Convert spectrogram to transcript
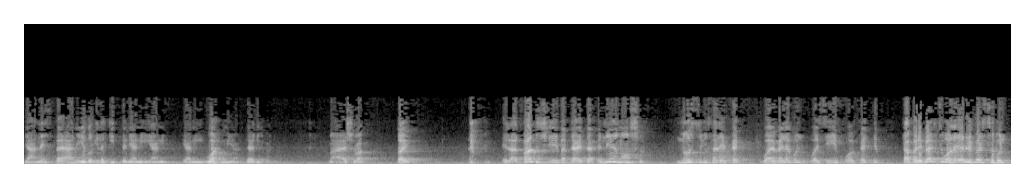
يعني نسبة يعني ضئيلة جدا يعني يعني يعني وهم يعني تقريبا. معايا يا شباب؟ طيب. ال advantage إيه بقى بتاعتها؟ إن هي ناصر no effect و available و safe و effective طب reverse ولا irreversible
